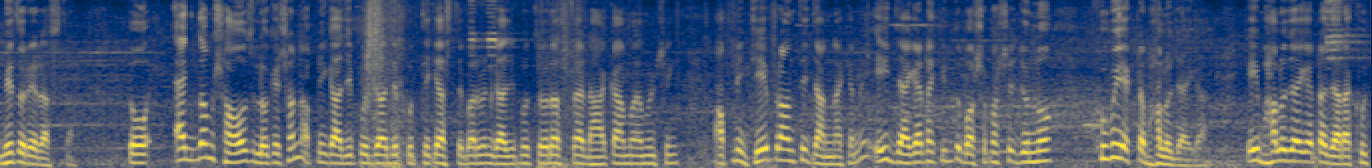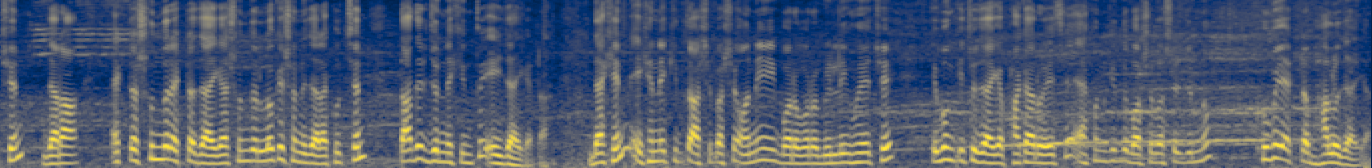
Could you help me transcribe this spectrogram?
ভেতরের রাস্তা। তো একদম সহজ লোকেশন আপনি গাজীপুর, জয়দেবপুর থেকে আসতে পারবেন। গাজীপুর, চৌরাস্তা, ঢাকা, ময়মনসিংহ। আপনি যে প্রান্তে যান না কেন, এই জায়গাটা কিন্তু বসবাসের জন্য খুবই একটা ভালো জায়গা। এই ভালো জায়গাটা যারা খুঁজছেন, যারা একটা সুন্দর একটা জায়গা, সুন্দর লোকেশনে যারা খুঁজছেন, তাদের জন্য কিন্তু এই জায়গাটা। দেখেন, এখানে কিন্তু আশেপাশে অনেক বড় বড় বিল্ডিং হয়েছে এবং কিছু জায়গা ফাঁকা রয়েছে। এখন কিন্তু বসবাসের জন্য খুবই একটা ভালো জায়গা।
